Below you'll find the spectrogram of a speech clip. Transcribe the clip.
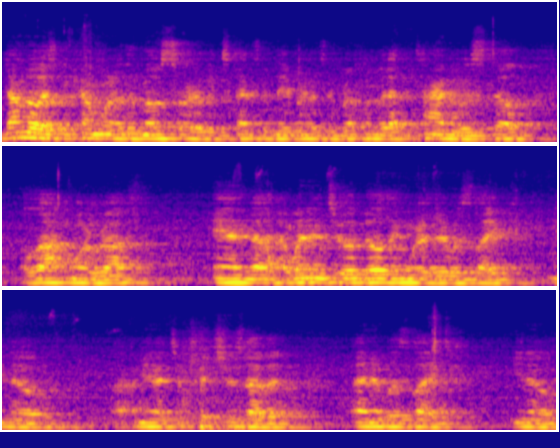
Dumbo has become one of the most sort of expensive neighborhoods in Brooklyn, but at the time it was still a lot more rough. And uh, I went into a building where there was like, you know, I mean, I took pictures of it, and it was like, you know,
